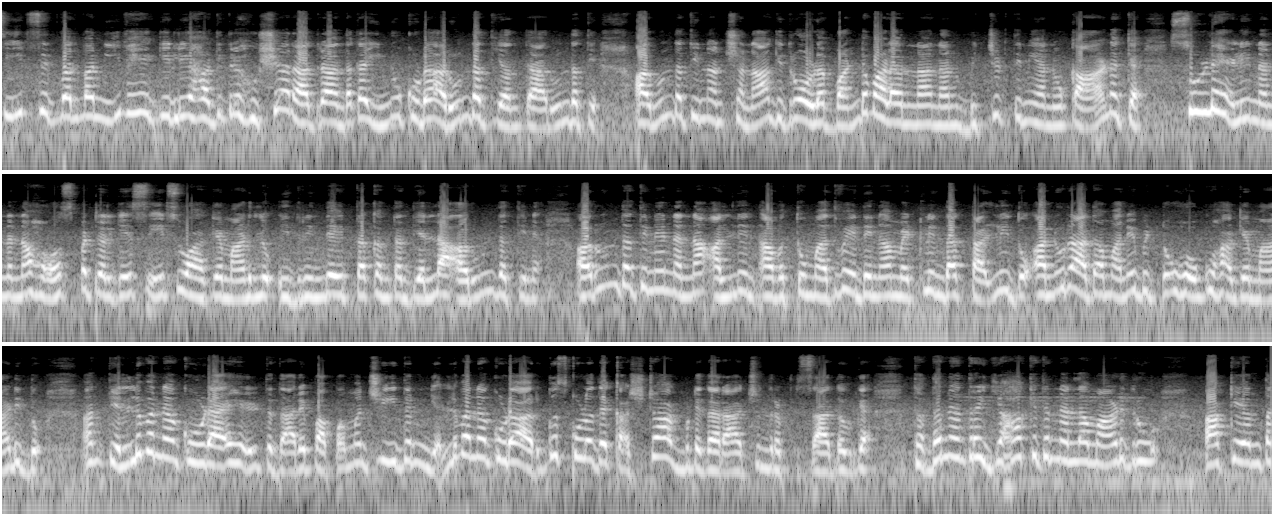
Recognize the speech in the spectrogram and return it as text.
ಸೀಟ್ಸ್ ಇದ್ವಲ್ವಾ ನೀವು ಹೇಗಿಲ್ಲಿ ಹಾಗಿದ್ರೆ ಹುಷಾರಾದ್ರ? ಅಂದಾಗ ಇನ್ನೂ ಕೂಡ ಅರುಂಧತಿ ಅಂತ, ಅರುಂಧತಿ. ಅರುಂಧತಿ ನಾನು ಚೆನ್ನಾಗಿದ್ರು, ಅವಳ ಬಂಡವಾಳನ ನಾನು ಬಿಚ್ಚಿಡ್ತೀನಿ ಅನ್ನೋ ಕಾರಣಕ್ಕೆ ಸುಳ್ಳು ಹೇಳಿ ನನ್ನನ್ನು ಹಾಸ್ಪಿಟಲ್ಗೆ ಸೇರಿಸುವ ಹಾಗೆ ಮಾಡಿದ್ಲು. ಇದರಿಂದ ಇರ್ತಕ್ಕಂಥದ್ದು ಎಲ್ಲ ಅರುಂಧತಿನೇ ಅರುಂಧತಿನೇ ನನ್ನ ಅಲ್ಲಿ ಅವತ್ತು ಮದುವೆ ದಿನ ಮೆಟ್ಲಿಂದ ತಳ್ಳಿದ್ದು. ಅನುರಾಧ ಮನೆ ಬಿಟ್ಟು ಹೋಗುವ ಹಾಗೆ ಮಾಡಿದ್ದು. ಅಂತೆಲ್ಲವನ್ನ ಕೂಡ ಹೇಳ್ತಿದ್ದಾರೆ ಪಾಪಮ್ಮಜ್ಜಿ ಇದನ್ನು ಎಲ್ಲವನ್ನ ಕೂಡ ಅರ್ಗಿಸ್ಕೊಳ್ಳೋದೇ ಕಷ್ಟ ಆಗ್ಬಿಟ್ಟಿದೆ ರಾಜೇಂದ್ರ ಪ್ರಸಾದ್ ಅವ್ರಿಗೆ. ತದನಂತರ ಯಾಕೆ ಇದನ್ನೆಲ್ಲ ಮಾಡಿದ್ರು? ಆಕೆ ಅಂತ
